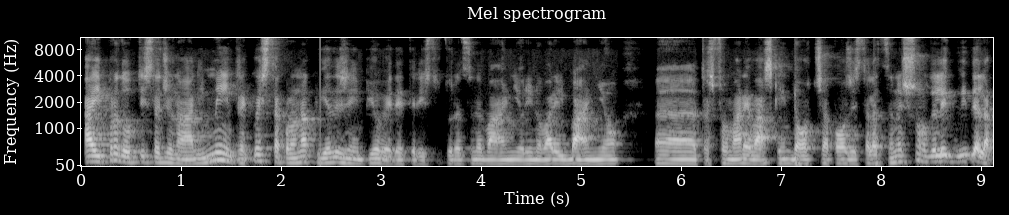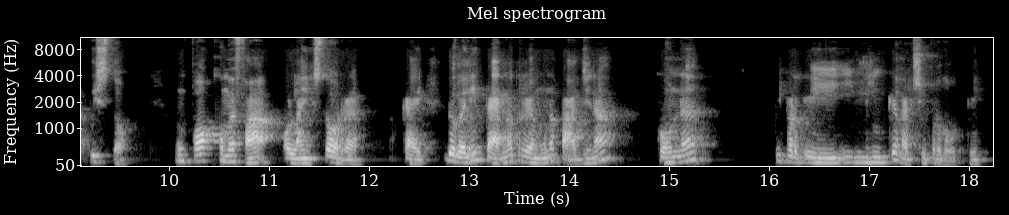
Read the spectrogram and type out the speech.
ai prodotti stagionali, mentre questa colonna qui, ad esempio, vedete ristrutturazione bagno, rinnovare il bagno, eh, trasformare vasche in doccia, posa, installazione, sono delle guide all'acquisto, un po' come fa Online Store, ok? Dove all'interno troviamo una pagina con i, i, i link verso i prodotti.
